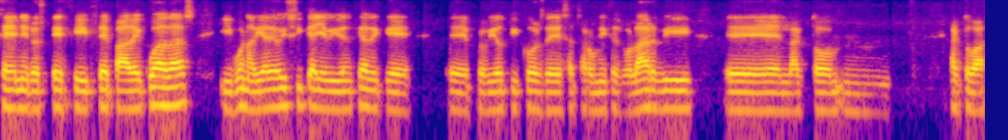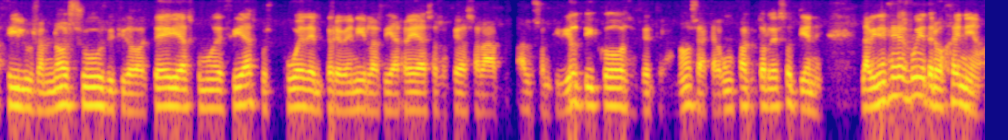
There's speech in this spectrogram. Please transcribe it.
género, especie y cepa adecuadas. Y bueno, a día de hoy sí que hay evidencia de que eh, probióticos de Saccharomyces boulardii, lacto, mm, lactobacillus amnosus, bifidobacterias, como decías, pues pueden prevenir las diarreas asociadas a, los antibióticos, etcétera, ¿no? O sea, que algún factor de eso tiene. La evidencia es muy heterogénea,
